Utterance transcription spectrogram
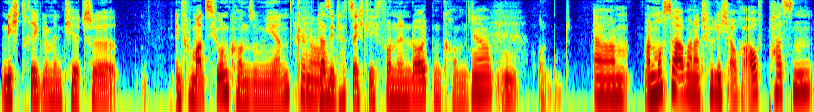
nicht reglementierte Information konsumieren, genau. da sie tatsächlich von den Leuten kommt. Ja. Und ähm, man muss da aber natürlich auch aufpassen,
